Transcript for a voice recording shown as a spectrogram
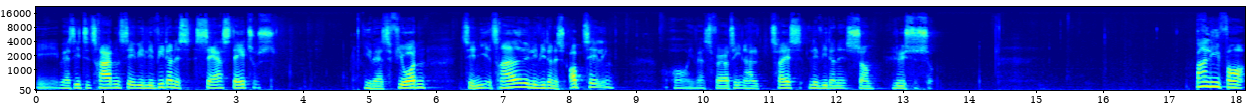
I vers 1-13 ser vi levitternes særstatus. I vers 14 til 39 levitternes optælling, og i vers 40 til 51 levitterne som løsesum. Bare lige for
